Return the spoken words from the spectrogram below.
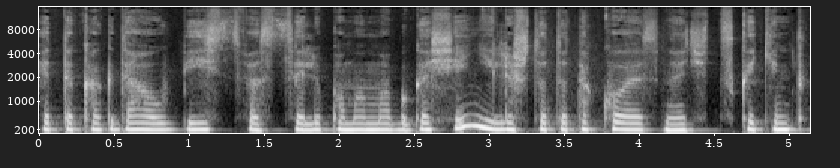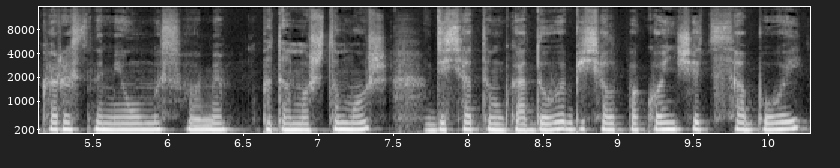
Это когда убийство с целью, по-моему, обогащения или что-то такое, значит, с какими-то корыстными умыслами. Потому что муж в 2010 году обещал покончить с собой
